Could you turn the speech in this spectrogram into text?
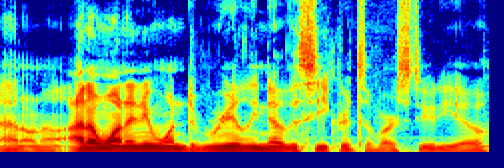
I don't know. I don't want anyone to really know the secrets of our studio.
